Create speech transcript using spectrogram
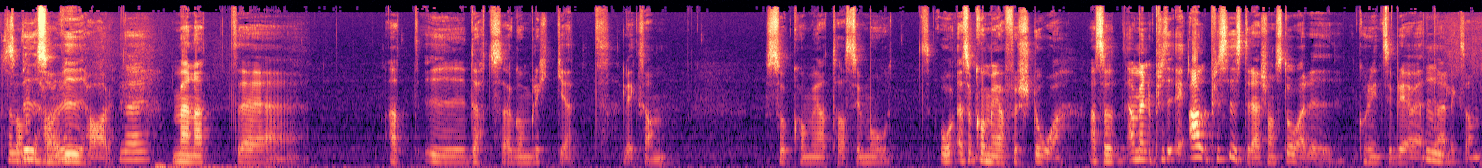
Som vi har. Som vi har. Men att, eh, att i dödsögonblicket liksom så kommer jag tas emot och alltså kommer jag förstå. Alltså, ja, men precis, all, precis det där som står i Korintierbrevet. Mm. Där liksom,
